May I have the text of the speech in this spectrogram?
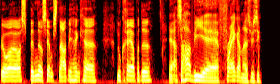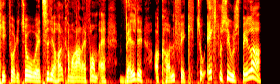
bliver også spændende at se, om Snappy han kan lukrere på det. Ja, så har vi uh, fraggerne, hvis vi skal kigge på de to uh, tidligere holdkammerater i form af Valde og Config. To eksplosive spillere,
